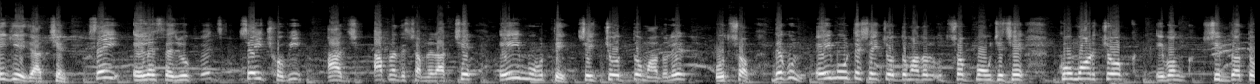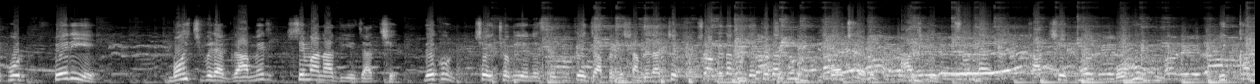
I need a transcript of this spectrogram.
এগিয়ে যাচ্ছেন। সেই এলএস ফেসবুক পেজ, সেই ছবি আজ আপনাদের সামনে রাখছে। এই মুহূর্তে সেই চোদ্দ মাদলের উৎসব। দেখুন, এই মুহূর্তে সেই চোদ্দ মাদল উৎসব পৌঁছেছে কুমরচোক এবং শিবদত্তপুর পেরিয়ে মহিচবেড়া গ্রামের সীমানা দিয়ে যাচ্ছে। দেখুন, সেই ছবি এলএস ফেসবুক পেজ আপনাদের সামনে রাখছে। সঙ্গে থাকুন, দেখতে থাকুন, পৌঁছে যাবে। আজকে সন্ধ্যায় থাকছে বহু বিখ্যাত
